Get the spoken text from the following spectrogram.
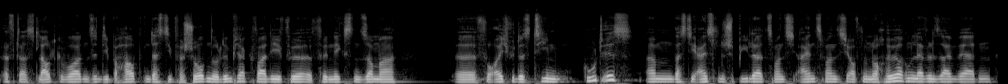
öfters laut geworden sind, die behaupten, dass die verschobene Olympia-Quali für, für nächsten Sommer äh, für euch, für das Team gut ist, ähm, dass die einzelnen Spieler 2021 auf einem noch höheren Level sein werden,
